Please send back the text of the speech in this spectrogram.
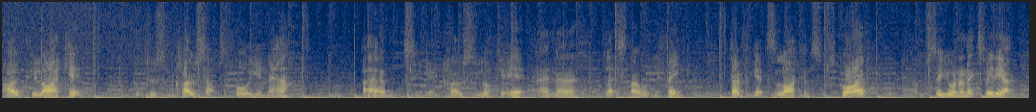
I hope you like it. We'll do some close-ups for you now. Um, so you get a closer look at it and uh, let us know what you think. Don't forget to like and subscribe. And we'll see you on the next video.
